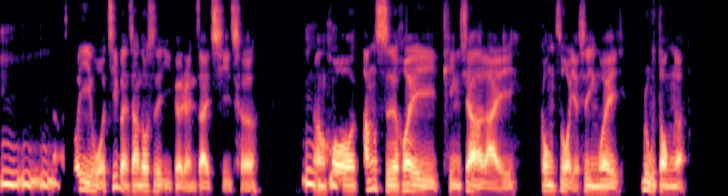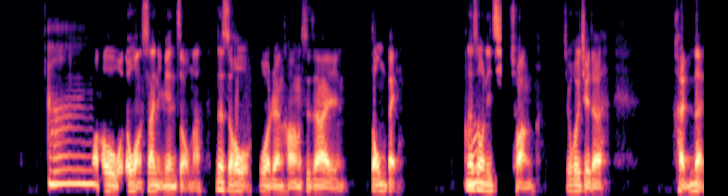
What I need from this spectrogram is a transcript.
嗯嗯嗯嗯，所以我基本上都是一个人在骑车，嗯，然后当时会停下来工作，也是因为入冬了啊，然后我都往山里面走嘛。那时候我人好像是在东北，那时候你起床就会觉得很冷，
